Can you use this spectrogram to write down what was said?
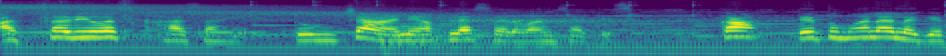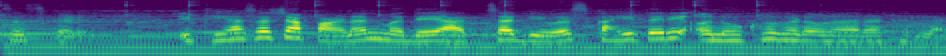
आजचा दिवस खास आहे तुमच्या आणि आपल्या सर्वांसाठीच. का? ते तुम्हाला लगेचच कळेल. इतिहासाच्या पानांमध्ये आजचा दिवस काहीतरी अनोखं घडवणारा ठरलाय.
